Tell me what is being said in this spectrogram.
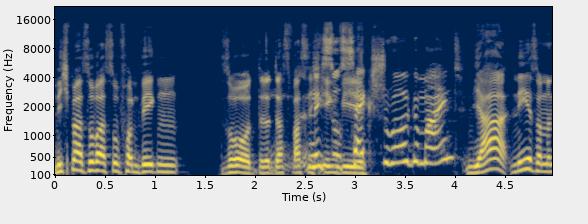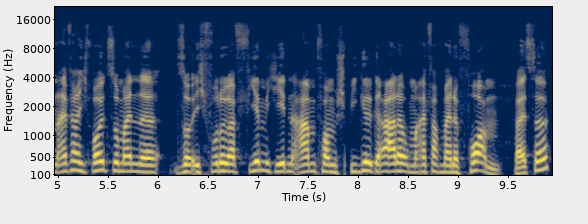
Nicht mal sowas so von wegen so das, was ich Nicht so irgendwie. sexual gemeint? ja, nee, sondern einfach, ich wollte so meine, so ich fotografiere mich jeden Abend vorm Spiegel gerade, um einfach meine Form, weißt du?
